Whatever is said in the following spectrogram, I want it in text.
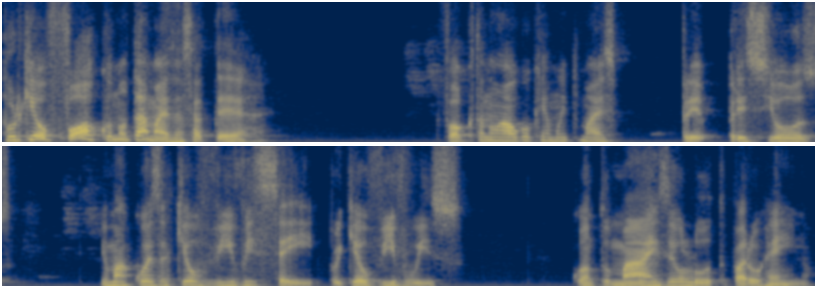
Porque o foco não está mais nessa terra. O foco está em algo que é muito mais pre precioso. E uma coisa que eu vivo e sei, porque eu vivo isso. Quanto mais eu luto para o reino,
